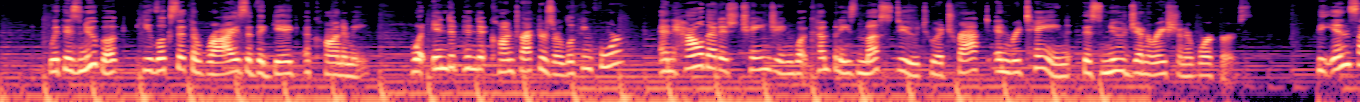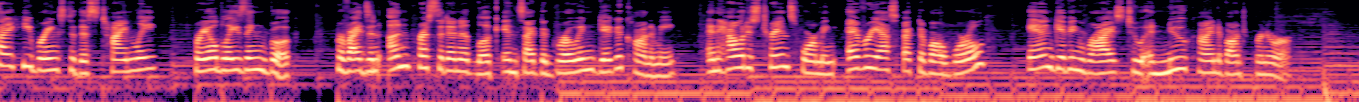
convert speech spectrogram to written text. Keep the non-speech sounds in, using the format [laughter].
With his new book, he looks at the rise of the gig economy, what independent contractors are looking for, and how that is changing what companies must do to attract and retain this new generation of workers. The insight he brings to this timely, trailblazing book provides an unprecedented look inside the growing gig economy and how it is transforming every aspect of our world and giving rise to a new kind of entrepreneur.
